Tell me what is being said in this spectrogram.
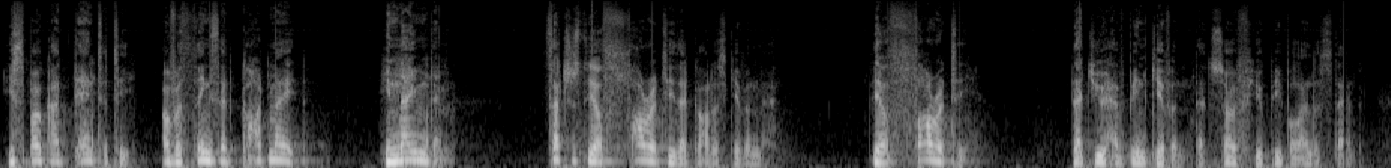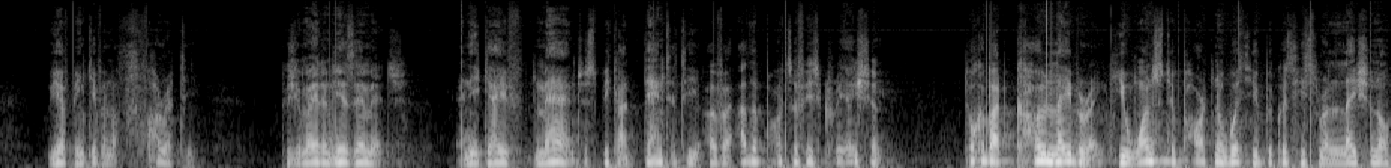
He spoke identity over things that God made. He named them. Such is the authority that God has given man. The authority that you have been given that so few people understand. We have been given authority because you're made in His image. And He gave man to speak identity over other parts of His creation. Talk about co laboring. He wants to partner with you because He's relational.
